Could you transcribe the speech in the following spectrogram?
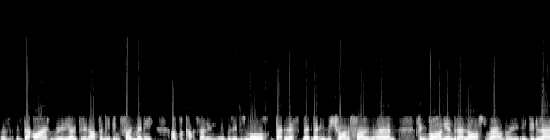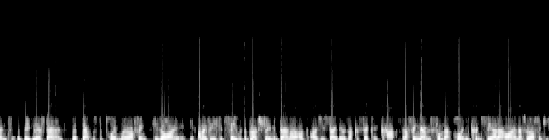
of, of that eye really opening up. And he didn't throw many uppercuts, Wallin. It was it was more that left that, that he was trying to throw. Um, I think right on the end of that last round, where he, he, did land a big left hand, but that was the point where I think his eye, I don't think he could see with the blood streaming down. I, I, as you say, there was like a second cut, and I think that was from that point he couldn't see out of that eye, and that's where I think he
